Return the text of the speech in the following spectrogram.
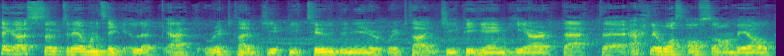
Hey guys, so today I want to take a look at Riptide GP2, the new Riptide GP game here that uh, actually was also unveiled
